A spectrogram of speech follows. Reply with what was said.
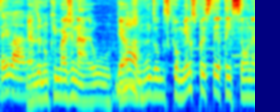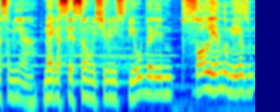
sei lá, né? Mas eu nunca imaginar. Eu, Guerra Não. dos Mundos é um dos que eu menos prestei atenção nessa minha mega sessão Steven Spielberg e só lendo mesmo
